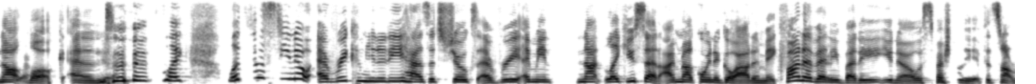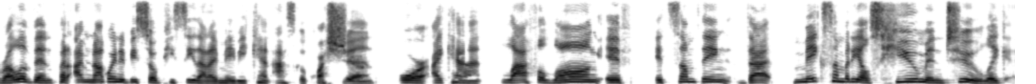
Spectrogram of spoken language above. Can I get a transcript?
not yeah. look. And yeah. it's like, let's just, you know, every community has its jokes. Every, I mean, not like you said, I'm not going to go out and make fun of right. anybody, you know, especially if it's not relevant, but I'm not going to be so PC that I maybe can't ask a question yeah. or I can't laugh along if it's something that makes somebody else human too. Like,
